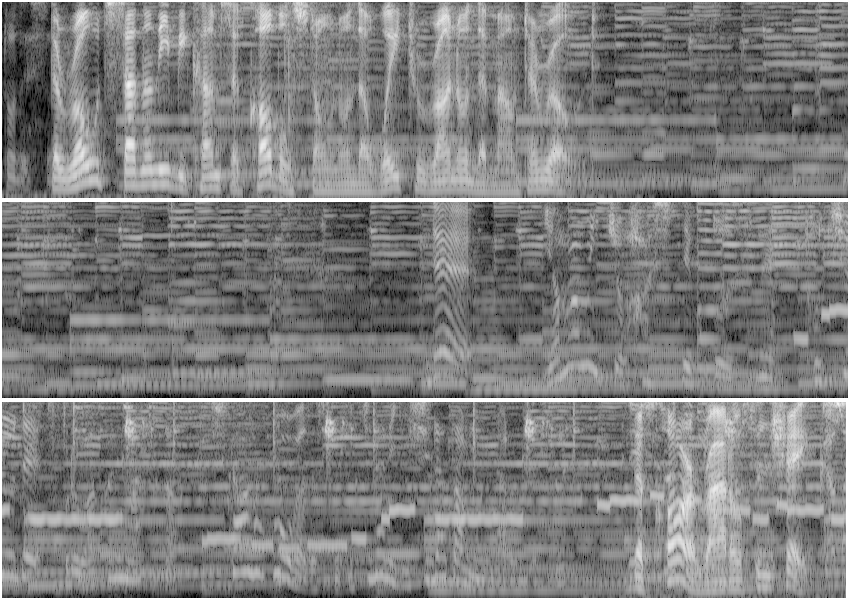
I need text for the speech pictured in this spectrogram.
とですね The road suddenly becomes a cobblestone on the way to run on the mountain road. で山道を走っていくとですね途中でこれ分かりますか下の方がですねいきなり石畳になるんですね The car rattles and shakes.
